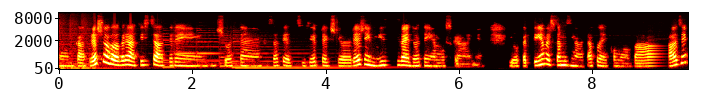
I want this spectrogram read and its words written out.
Un kā trešo vēl varētu izcelt arī šo te, kas attiecas uz iepriekšējo režīmu izveidotajiem uzkrājumiem, jo par tiem var samazināt apliekumu bāzi.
